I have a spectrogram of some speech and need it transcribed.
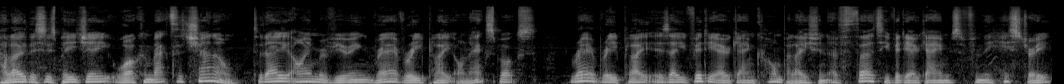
Hello, this is PG. Welcome back to the channel. Today I'm reviewing Rare Replay on Xbox. Rare Replay is a video game compilation of 30 video games from the history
